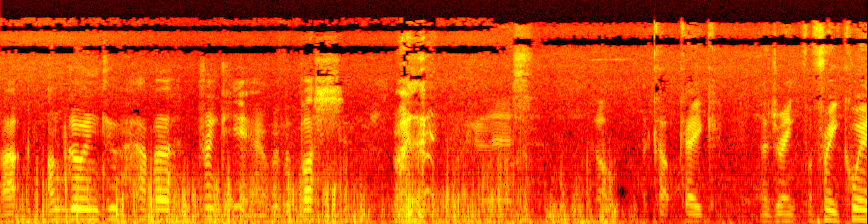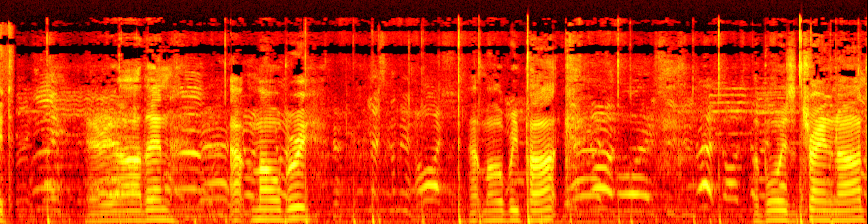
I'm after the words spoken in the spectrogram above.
Uh, I'm going to have a drink here with a bus. Right there. Look at this. Got a cupcake and a drink for three quid. Here we are then at Mulberry. At Mulberry Park. The boys are training hard.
